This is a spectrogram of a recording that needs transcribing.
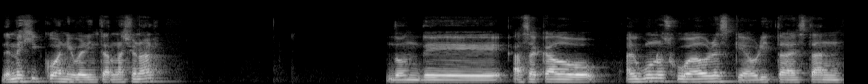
México a nivel internacional, donde ha sacado algunos jugadores que ahorita están,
